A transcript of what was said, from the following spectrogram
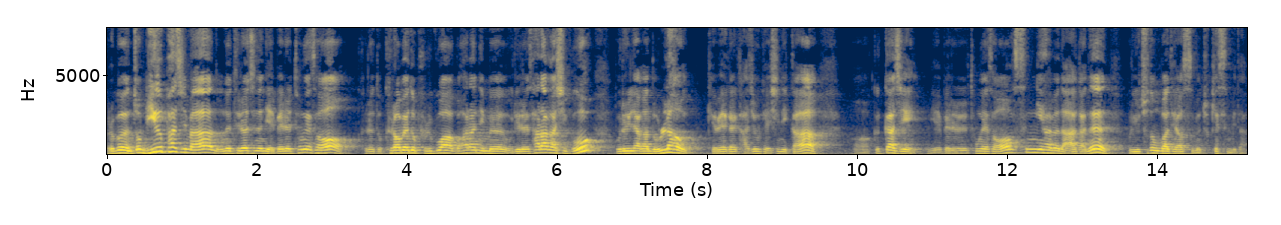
여러분 좀 미흡하지만 오늘 드려지는 예배를 통해서 그래도 그럼에도 불구하고 하나님은 우리를 사랑하시고 우리를 향한 놀라운 계획을 가지고 계시니까 어, 끝까지 예배를 통해서 승리하며 나아가는 우리 유초동부가 되었으면 좋겠습니다.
